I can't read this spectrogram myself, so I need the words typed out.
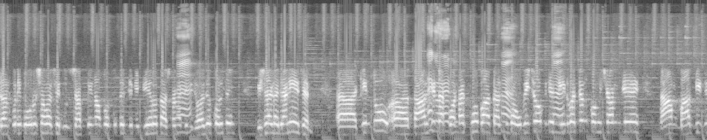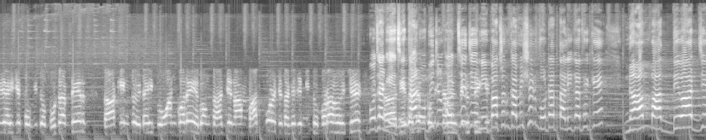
ডানকুনি পৌরসভা সেই দুশো ছাব্বিশ নম্বর বুথের যিনি বিএলও তার সঙ্গে হ্যাঁ। তিনি যোগাযোগ করেছেন বিষয়টা জানিয়েছেন কিন্তু তার যেটা কটাক্ষ বা তার যেটা হ্যাঁ। অভিযোগ যে হ্যাঁ। নির্বাচন কমিশন যে নাম বাদ দিতে চাইছে প্রকৃত ভোটারদের তা কিন্তু এটাই প্রমাণ করে এবং তার যে নাম বাদ পড়েছে তাকে যে মৃত করা হয়েছে বোঝা গিয়েছে তার অভিযোগ হচ্ছে যে নির্বাচন কমিশন ভোটার তালিকা থেকে নাম বাদ দেওয়ার যে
